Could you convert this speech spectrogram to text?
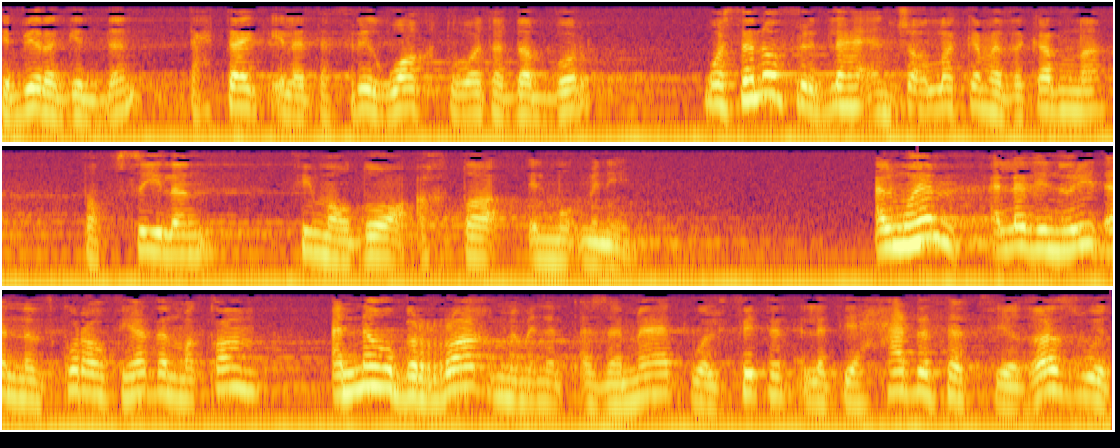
كبيرة جدا تحتاج إلى تفريغ وقت وتدبر وسنفرد لها إن شاء الله كما ذكرنا تفصيلا في موضوع أخطاء المؤمنين. المهم الذي نريد أن نذكره في هذا المقام أنه بالرغم من الأزمات والفتن التي حدثت في غزوة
